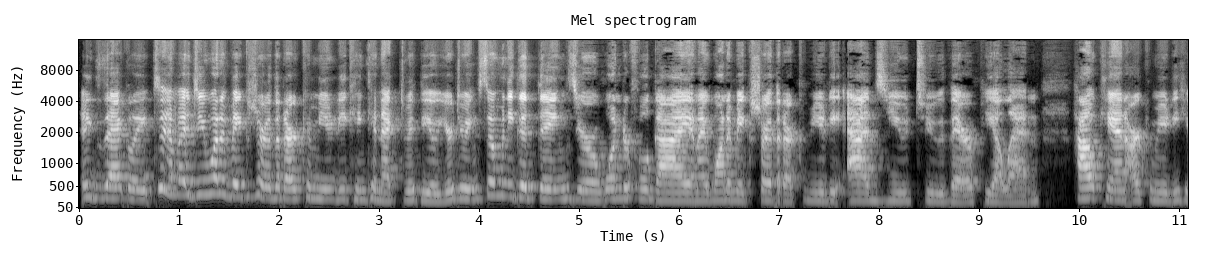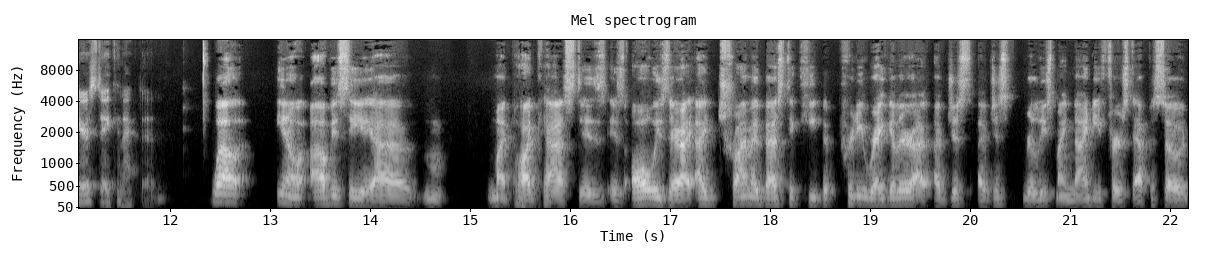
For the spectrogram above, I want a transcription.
Exactly. Tim, I do want to make sure that our community can connect with you. You're doing so many good things. You're a wonderful guy, and I want to make sure that our community adds you to their PLN. How can our community here stay connected? Well, you know, obviously, uh, my podcast is is always there. I, I, try my best to keep it pretty regular. I, have just I've just released my 91st episode,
